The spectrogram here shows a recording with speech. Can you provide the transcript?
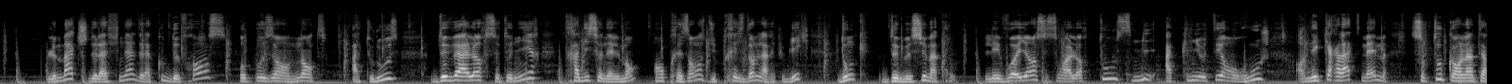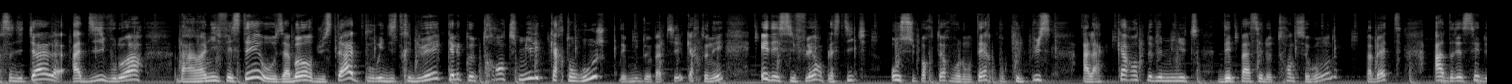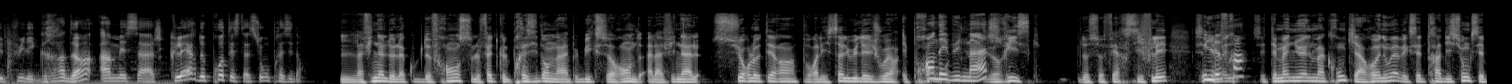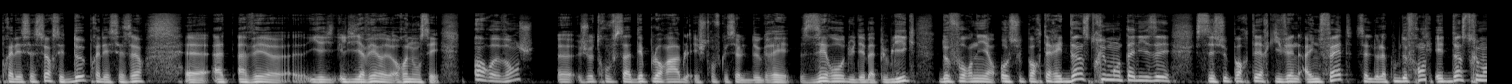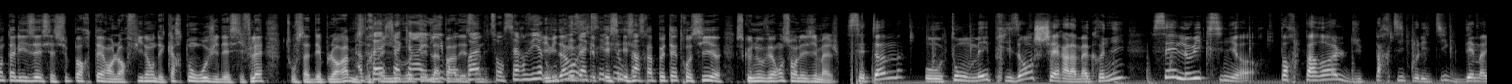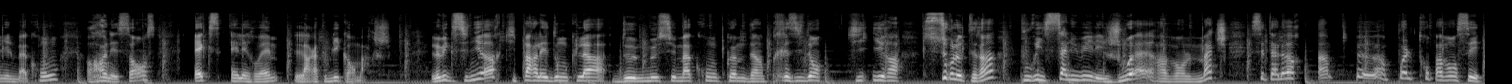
Le match de la finale de la Coupe de France, opposant Nantes à Toulouse, devait alors se tenir traditionnellement en présence du président de la République, donc de M. Macron. Les voyants se sont alors tous mis à clignoter en rouge, en écarlate même, surtout quand l'intersyndicale a dit vouloir bah, manifester aux abords du stade pour y distribuer quelques 30 000 cartons rouges, des bouts de papier cartonnés, et des sifflets en plastique aux supporters volontaires pour qu'ils puissent, à la 49e minute dépassée de 30 secondes, pas bête, adresser depuis les grands un message clair de protestation au président. La finale de la Coupe de France, le fait que le président de la République se rende à la finale sur le terrain pour aller saluer les joueurs et prendre début de match. le risque de se faire siffler. Il le fera. C'est Emmanuel Macron qui a renoué avec cette tradition que ses prédécesseurs, ses deux prédécesseurs, euh, avaient, euh, il y avait renoncé. En revanche, euh, je trouve ça déplorable et je trouve que c'est le degré zéro du débat public de fournir aux supporters et d'instrumentaliser ces supporters qui viennent à une fête, celle de la Coupe de France, et d'instrumentaliser ces supporters en leur filant des cartons rouges et des sifflets. Je trouve ça déplorable. Mais Après, pas une chacun est de la part des de s'en servir. Évidemment, et, ça sera peut-être aussi euh, ce que nous verrons sur les images. Cet homme, au ton méprisant, cher à la Macronie, c'est Loïc Signor, porte-parole du parti politique d'Emmanuel Macron, Renaissance, ex-LREM, La République En Marche. Loïc Signor, qui parlait donc là de Monsieur Macron comme d'un président qui ira sur le terrain pour y saluer les joueurs avant le match, c'est alors un peu un poil trop avancé.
